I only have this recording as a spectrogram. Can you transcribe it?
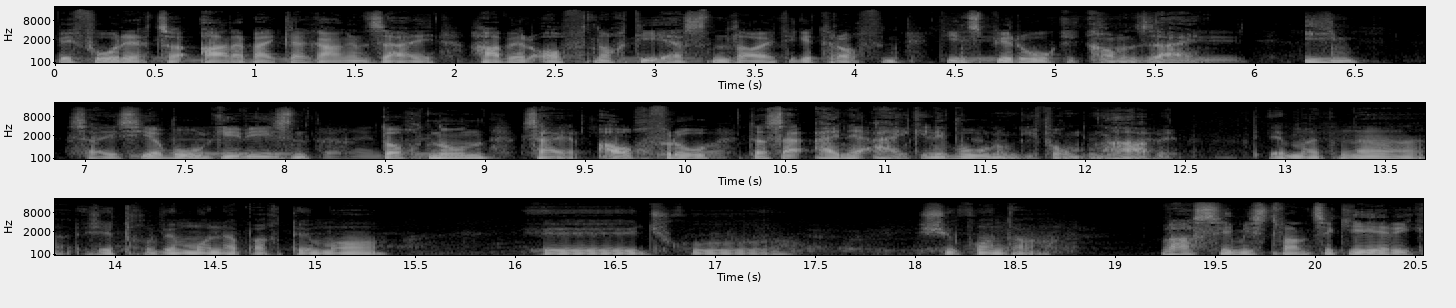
Bevor er zur Arbeit gegangen sei, habe er oft noch die ersten Leute getroffen, die ins Büro gekommen seien. Ihm sei es hier wohl gewesen, doch nun sei er auch froh, dass er eine eigene Wohnung gefunden habe. Et maintenant, j'ai trouvé mon appartement et du coup, je suis content. Wassim ist 20-jährig,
